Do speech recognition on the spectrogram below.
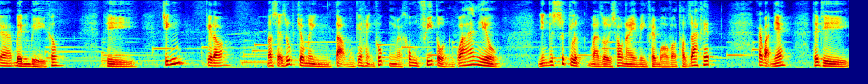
à, bền bỉ không? Thì chính cái đó nó sẽ giúp cho mình tạo một cái hạnh phúc mà không phí tổn quá nhiều những cái sức lực mà rồi sau này mình phải bỏ vào thọt rác hết các bạn nhé. Thế thì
